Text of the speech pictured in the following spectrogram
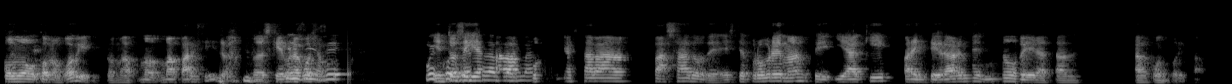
Como, como COVID, lo más, más, parecido. No es que una cosa. y entonces ya estaba, ya estaba, pasado de este problema y aquí para integrarme no era tan, tan complicado.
